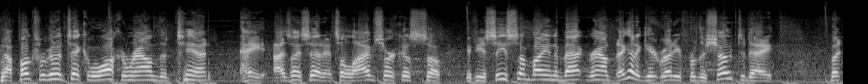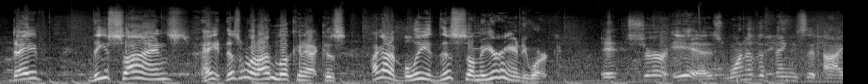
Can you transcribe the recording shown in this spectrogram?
Now, folks, we're going to take a walk around the tent. Hey, as I said, it's a live circus, so if you see somebody in the background, they got to get ready for the show today. But, Dave, these signs, hey, this is what I'm looking at because I got to believe this is some of your handiwork. It sure is. One of the things that I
